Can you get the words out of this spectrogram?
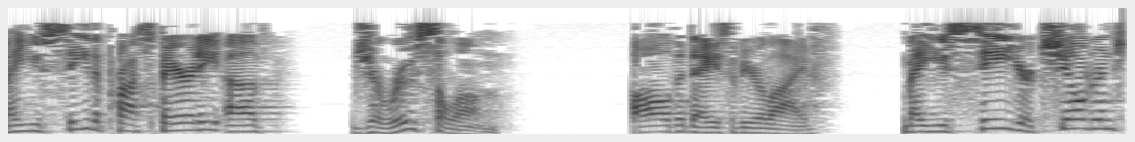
May you see the prosperity of Jerusalem all the days of your life. May you see your children's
